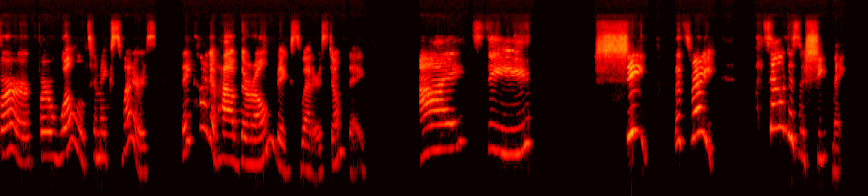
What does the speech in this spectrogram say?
fur for wool to make sweaters. They kind of have their own big sweaters, don't they? I see sheep. That's right. What sound does a sheep make?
